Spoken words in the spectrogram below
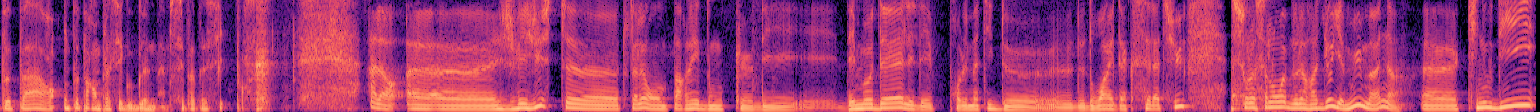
peut pas, on peut pas remplacer Google Maps. C'est pas possible pour ça. Alors, euh, je vais juste. Euh, tout à l'heure, on parlait donc euh, des, modèles et des problématiques de, droit et d'accès là-dessus. Sur le salon web de la radio, il y a Muman qui nous dit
